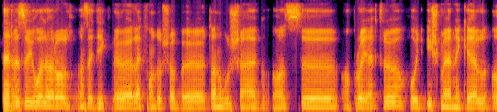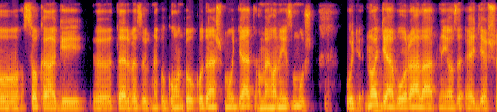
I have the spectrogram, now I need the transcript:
Tervezői oldalról az egyik legfontosabb tanulság az a projektről, hogy ismerni kell a szakági tervezőknek a gondolkodásmódját, a mechanizmust, hogy nagyjából rálátni az egyes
